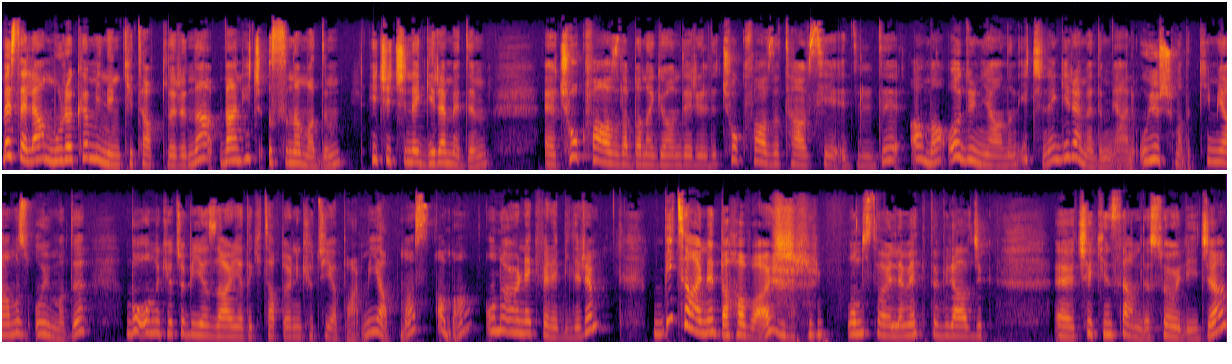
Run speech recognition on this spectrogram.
mesela Murakami'nin kitaplarına ben hiç ısınamadım, hiç içine giremedim. E, çok fazla bana gönderildi, çok fazla tavsiye edildi ama o dünyanın içine giremedim yani uyuşmadık, kimyamız uymadı. Bu onu kötü bir yazar ya da kitaplarını kötü yapar mı? Yapmaz ama onu örnek verebilirim. Bir tane daha var. onu söylemekte birazcık e, çekinsem de söyleyeceğim.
